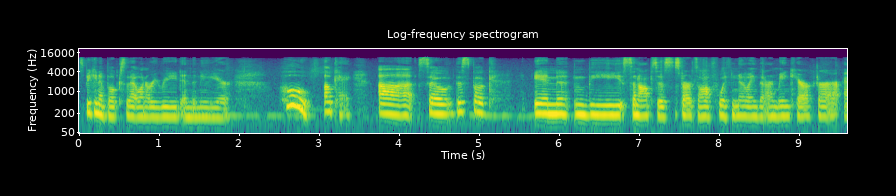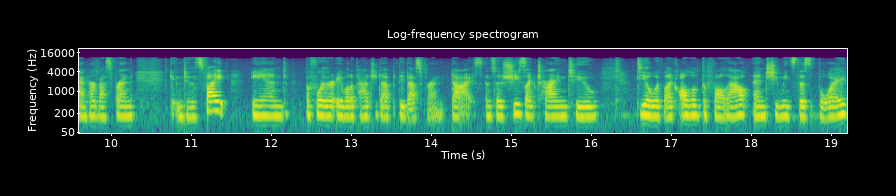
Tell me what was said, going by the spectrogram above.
Speaking of books that I want to reread in the new year. Whew, okay. Uh, so this book in the synopsis starts off with knowing that our main character and her best friend get into this fight and before they're able to patch it up the best friend dies and so she's like trying to deal with like all of the fallout and she meets this boy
